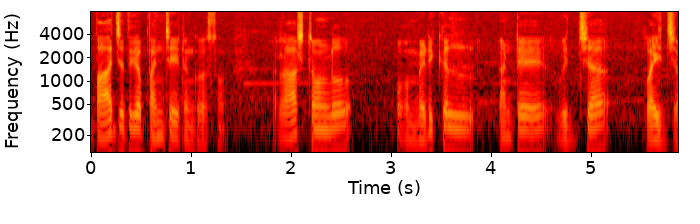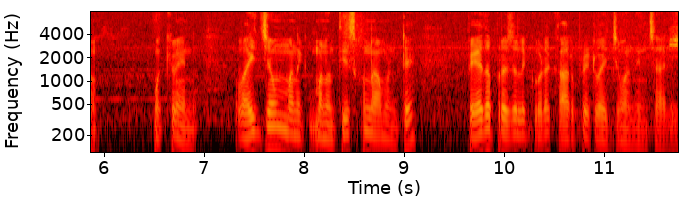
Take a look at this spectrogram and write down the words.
బాధ్యతగా పనిచేయడం కోసం. రాష్ట్రంలో ఒక మెడికల్ అంటే విద్య వైద్యం ముఖ్యమైనది. వైద్యం మనకి మనం తీసుకున్నామంటే పేద ప్రజలకు కూడా కార్పొరేట్ వైద్యం అందించాలి.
